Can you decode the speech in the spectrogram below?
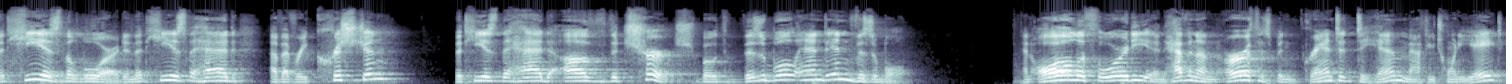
that He is the Lord, and that He is the head of every Christian, that He is the head of the church, both visible and invisible. And all authority in heaven and earth has been granted to Him, Matthew 28,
